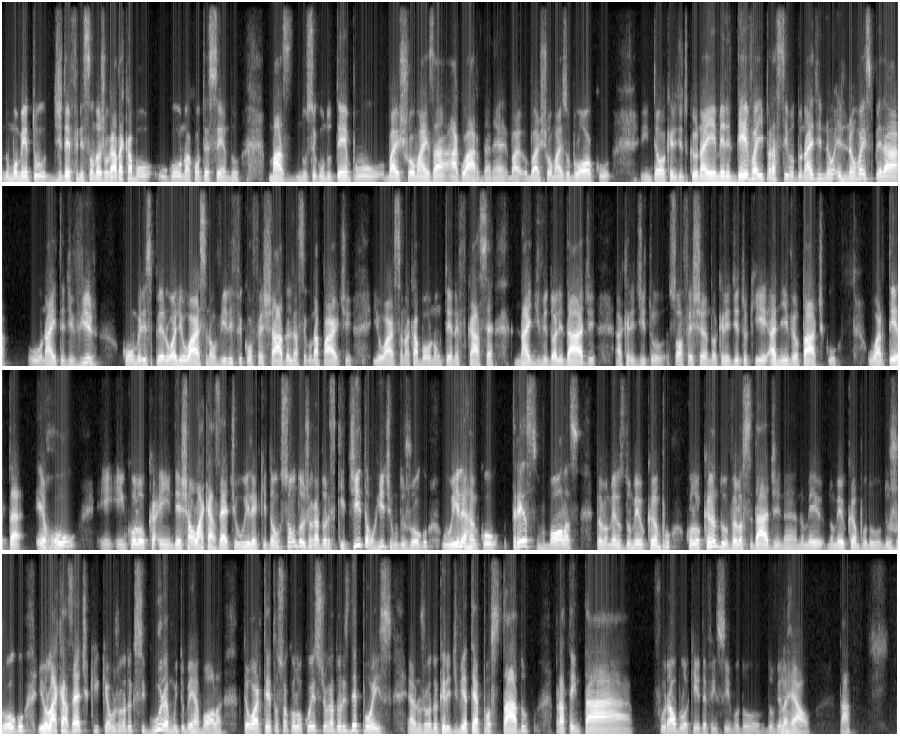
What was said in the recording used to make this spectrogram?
no momento de definição da jogada acabou o gol não acontecendo, mas no segundo tempo baixou mais a, a guarda, né? Baixou mais o bloco. Então acredito que o Naemer deva ir para cima do United, não, ele não vai esperar o United vir como ele esperou ali o Arsenal vir e ficou fechado ali na segunda parte e o Arsenal acabou não tendo eficácia na individualidade. Acredito, só fechando, acredito que a nível tático o Arteta errou em, em, colocar, em deixar o Lacazette e o William, que dão, são dois jogadores que ditam o ritmo do jogo. O William arrancou três bolas, pelo menos do meio campo, colocando velocidade né, no, meio, no meio campo do, do jogo. E o Lacazette, que, que é um jogador que segura muito bem a bola. Então o Arteta só colocou esses jogadores depois. Era um jogador que ele devia ter apostado para tentar furar o bloqueio defensivo do, do Vila. Real. Tá?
